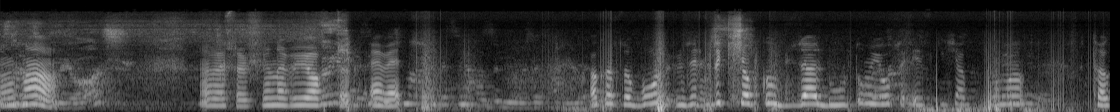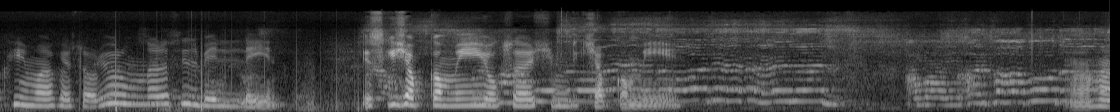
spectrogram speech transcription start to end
Aha. Arkadaşlar şunu bir yaptık. Evet. Arkadaşlar bu arada üzerindeki şapka güzel durdu mu yoksa eski şapkamı takayım arkadaşlar. Yorumlara siz belirleyin. Eski şapkam mı iyi yoksa şimdiki şapkam mı iyi? Aha.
